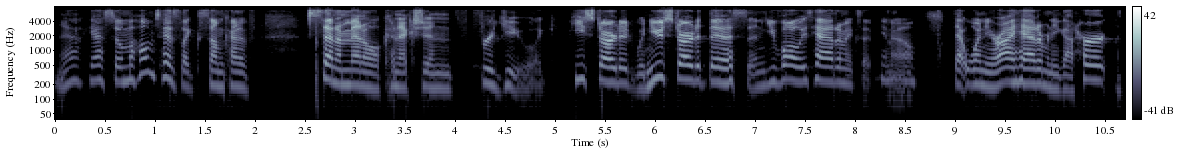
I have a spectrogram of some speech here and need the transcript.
Yeah, yeah. So Mahomes has like some kind of sentimental connection for you. Like he started when you started this, and you've always had him, except you know that one year I had him and he got hurt. Like,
